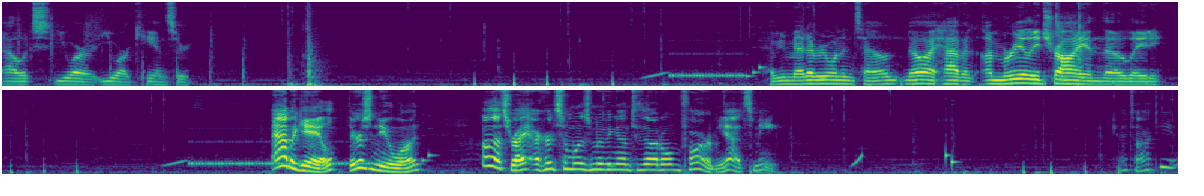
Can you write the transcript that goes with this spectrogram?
Alex. You are you are cancer. Have you met everyone in town? No, I haven't. I'm really trying, though, lady. Abigail, there's a new one. Oh, that's right. I heard someone was moving on to that old farm. Yeah, it's me. Can I talk to you?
